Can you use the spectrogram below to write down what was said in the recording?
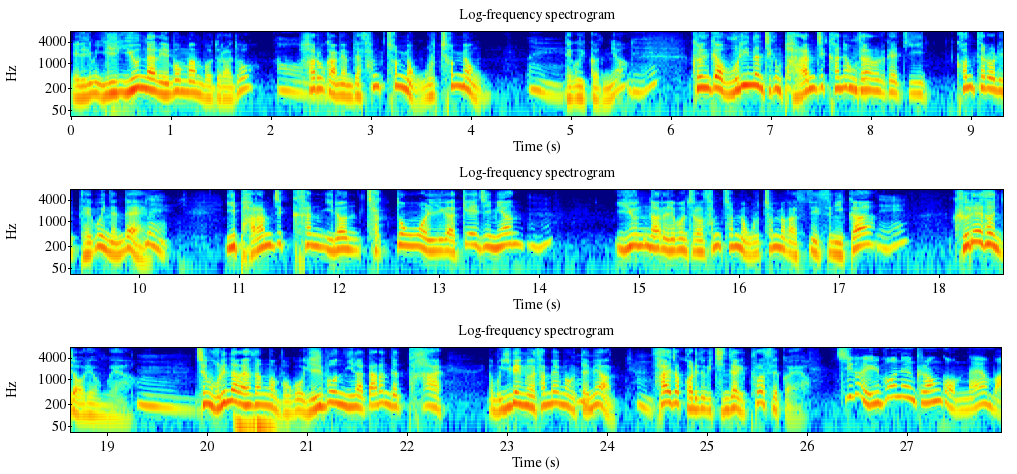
예를 들면 일- 이웃나라 일본만 보더라도 어. 하루 감염자 3천 명, 5천 명 네. 되고 있거든요. 네. 그러니까 우리는 지금 바람직한 형상으로 이렇게 이 컨트롤이 되고 있는데 네. 이 바람직한 이런 작동 원리가 깨지면 음. 이웃나라 일본처럼 3천 명, 5천 명 갈 수도 있으니까 네. 그래서 이제 어려운 거예요. 음. 지금 우리나라 현상만 보고 일본이나 다른 데 다 뭐 200명, 300명 되면 음. 사회적 거리두기 진작에 풀었을 거예요. 지금 일본은 그런 거 없나요? 뭐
